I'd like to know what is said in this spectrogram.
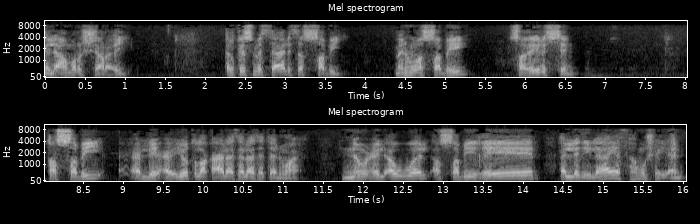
الأمر الشرعي. القسم الثالث الصبي. من هو الصبي؟ صغير السن. الصبي اللي يطلق على ثلاثة أنواع. النوع الأول الصبي غير الذي لا يفهم شيئا.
